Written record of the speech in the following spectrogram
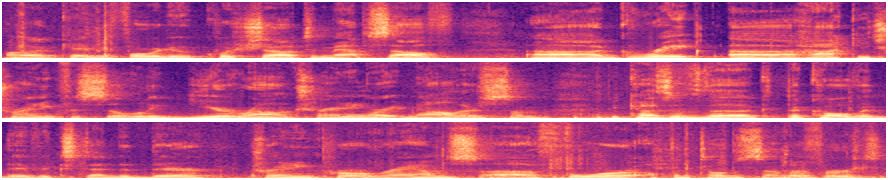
Okay, before we do a quick shout out to Map South. Uh, great uh, hockey training facility, year-round training. Right now, there's some because of the the COVID, they've extended their training programs uh, for up until December 1st.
